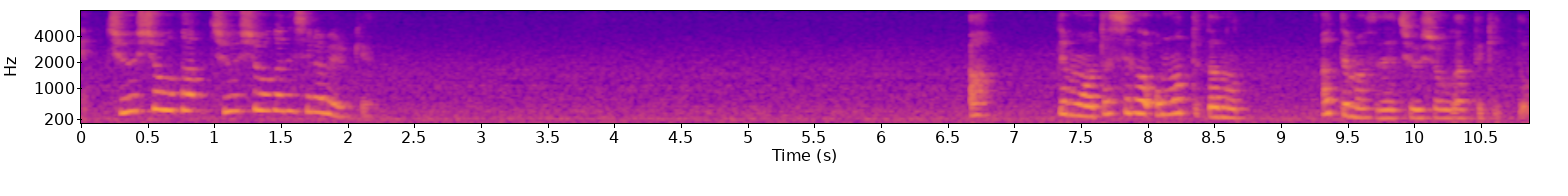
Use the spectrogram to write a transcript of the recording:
え抽象画？抽象画で調べるけ？あでも私が思ってたの合ってますね抽象画ってきっと。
